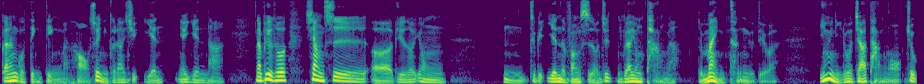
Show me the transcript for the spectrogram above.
橄榄果顶顶嘛，好，所以你可能要去腌，你要腌它。那比如说像是呃，比如说用嗯这个腌的方式哦，就你不要用糖啊，就慢腾的对吧？因为你如果加糖哦，就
